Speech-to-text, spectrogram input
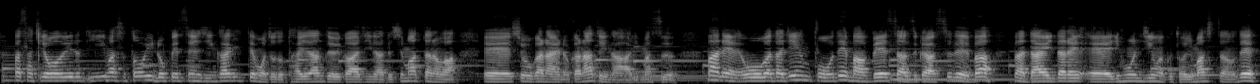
まあ、先ほど言いました通り、ロペス選手に限ってもちょっと対談という感じになってしまったのは、えー、しょうがないのかなというのはあります。まあね、大型原法で、まあ、ベイスターズからすれば、まあ、代打で、えー、日本人枠取りましたので、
